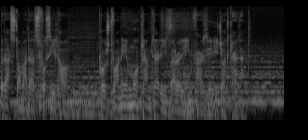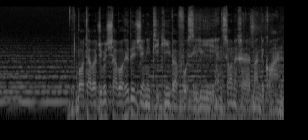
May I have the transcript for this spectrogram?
به دست آمده از فسیل ها پشتوانه محکمتری برای این فرضیه ایجاد کردند. با توجه به شواهد ژنتیکی و فسیلی انسان خردمند کهن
